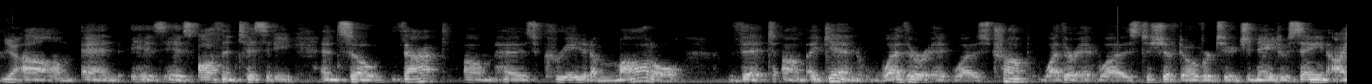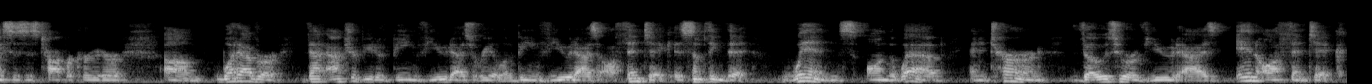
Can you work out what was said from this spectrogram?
yeah, um, and his his authenticity, and so that um, has created a model that um, again, whether it was Trump, whether it was to shift over to Junaid Hussain, ISIS's top recruiter, um, whatever, that attribute of being viewed as real, of being viewed as authentic, is something that wins on the web, and in turn, those who are viewed as inauthentic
